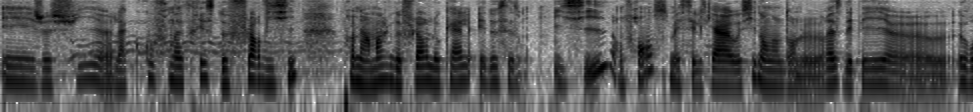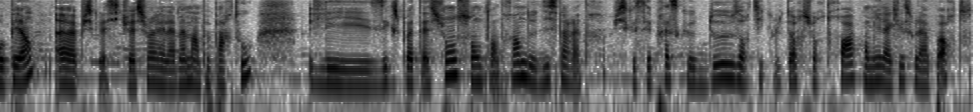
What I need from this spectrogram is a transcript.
et je suis euh, la cofondatrice de Fleurs d'ici, première marque de fleurs locales et de saison. Ici, en France, mais c'est le cas aussi dans, dans le reste des pays euh, européens, euh, puisque la situation est la même un peu partout, les exploitations sont en train de disparaître, puisque c'est presque deux horticulteurs sur trois qui ont mis la clé sous la porte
